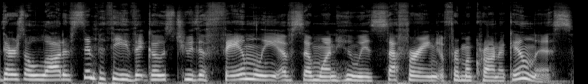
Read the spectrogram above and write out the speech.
there's a lot of sympathy that goes to the family of someone who is suffering from a chronic illness.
